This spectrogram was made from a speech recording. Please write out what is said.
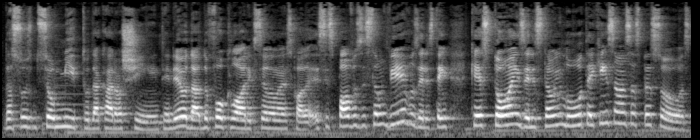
da sua- do seu mito da carochinha, entendeu? Da, do folclore que você leu na escola. Esses povos estão vivos, eles têm questões, eles estão em luta. E quem são essas pessoas?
